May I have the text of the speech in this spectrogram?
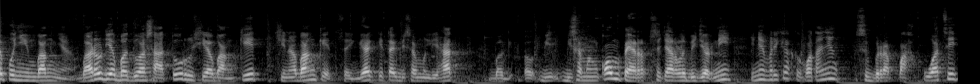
ada penyeimbangnya. Baru di abad 21 Rusia bangkit, Cina bangkit sehingga kita bisa melihat bagi, uh, bisa mengcompare secara lebih jernih ini Amerika kekuatannya seberapa kuat sih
